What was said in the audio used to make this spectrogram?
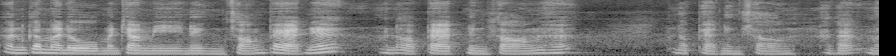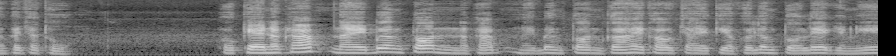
ท่านก็มาดูมันจะมีหนึ่งสองแปดเนี้ยมันออกแปดหนึ่งสองนะฮะมันออกแปดหนึ่งสองนะครับมันก็จะถูก โอเคนะครับ ในเบื้องต้นนะครับ ในเบื้องต้นก็ให้เข้าใจเกี่ยวกับเรื่องตัวเลขอย่างนี้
